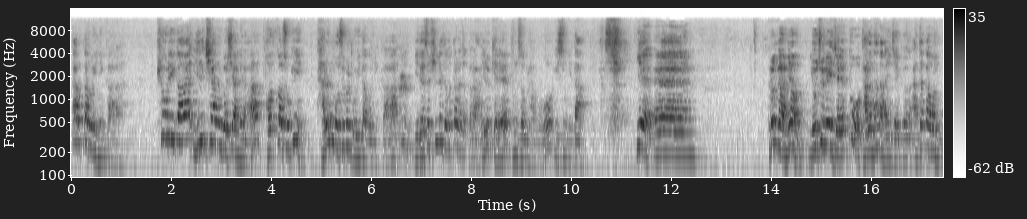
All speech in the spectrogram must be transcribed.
따로따로이니까 표리가 일치하는 것이 아니라 겉과 속이 다른 모습을 보이다 보니까 이래서 신뢰도가 떨어졌더라 이렇게 분석을 하고 있습니다. 예, 에, 그런가 하면 요즘에 이제 또 다른 하나 이제 그 안타까운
